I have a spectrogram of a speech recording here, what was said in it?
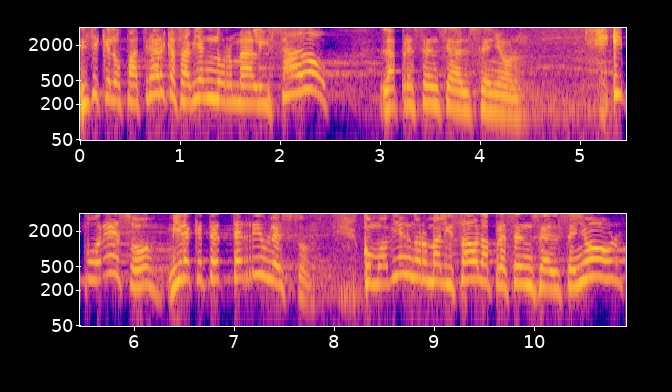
Dice que los patriarcas habían normalizado la presencia del Señor. Y por eso, mira qué terrible esto. Como habían normalizado la presencia del Señor,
